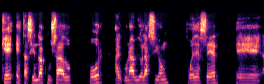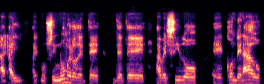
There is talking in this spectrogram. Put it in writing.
que está siendo acusado por alguna violación. Puede ser, eh, hay, un sinnúmero de, de, haber sido eh, condenado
